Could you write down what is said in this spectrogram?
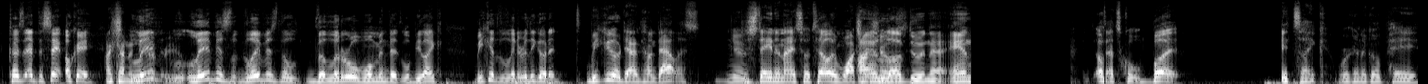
Because at the same, okay, I kinda live. Live is live is the the literal woman that will be like, we could literally go to we could go downtown Dallas, Yeah. just stay in a nice hotel and watch. I shows. love doing that, and Oh, that's cool. But it's like we're gonna go pay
